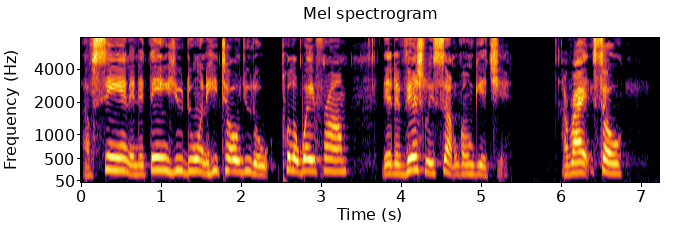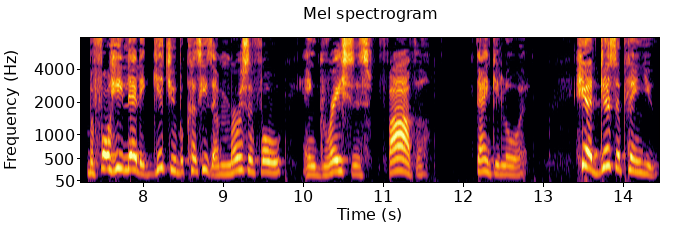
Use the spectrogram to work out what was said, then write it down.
of sin and the things you doing that he told you to pull away from, that eventually something gonna get you. All right. So before he let it get you, because he's a merciful and gracious father, thank you, Lord. He'll discipline you.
